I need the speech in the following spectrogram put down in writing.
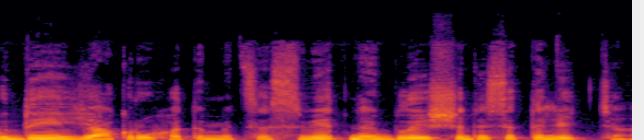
куди і як рухатиметься світ найближче десятиліття.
